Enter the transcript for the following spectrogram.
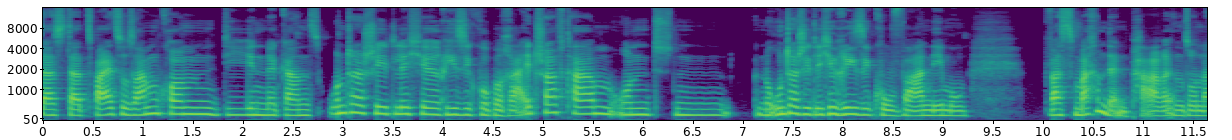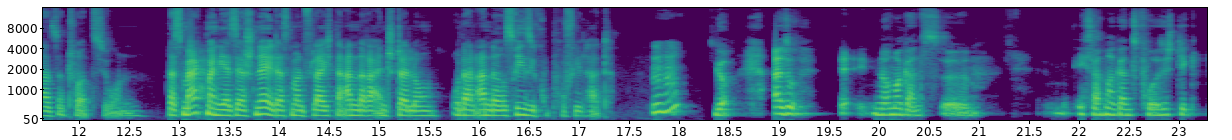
dass da zwei zusammenkommen, die eine ganz unterschiedliche Risikobereitschaft haben und eine unterschiedliche Risikowahrnehmung. Was machen denn Paare in so einer Situation? Das merkt man ja sehr schnell, dass man vielleicht eine andere Einstellung oder ein anderes Risikoprofil hat. Mhm. Ja, also äh, nochmal ganz, äh, ich sag mal ganz vorsichtig,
